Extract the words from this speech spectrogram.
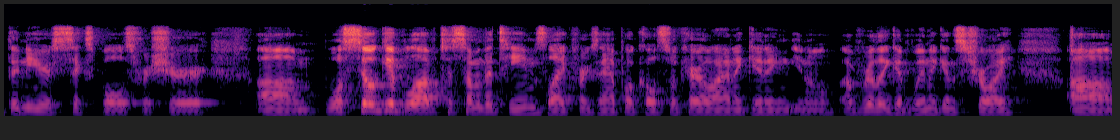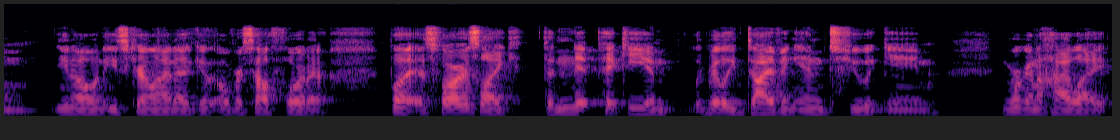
the New Year's Six bowls for sure. Um, we'll still give love to some of the teams, like for example, Coastal Carolina getting you know a really good win against Troy, um, you know, and East Carolina over South Florida. But as far as like the nitpicky and really diving into a game, we're gonna highlight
